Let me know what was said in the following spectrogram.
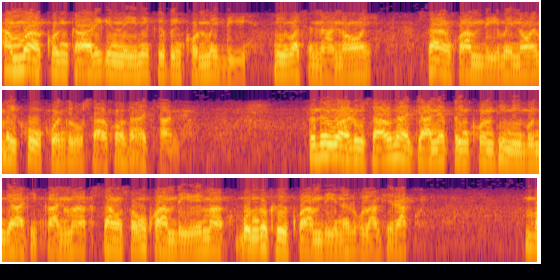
คำว่าคนกาลกินนีนี่คือเป็นคนไม่ดี มีวาสนาน้อย สร้างความดีไม่น้อย ไม่คู่ควรกับลูกสาวของท่านอาจารย์ ก็ได้ว่าลูกสาวท่านอาจารย์เนี่ยเป็นคนที่มีบุญญาธิการมาก สั่งสมความดีไว้มาก บุญก็คือความดีนะลูกหลานที่รัก บ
